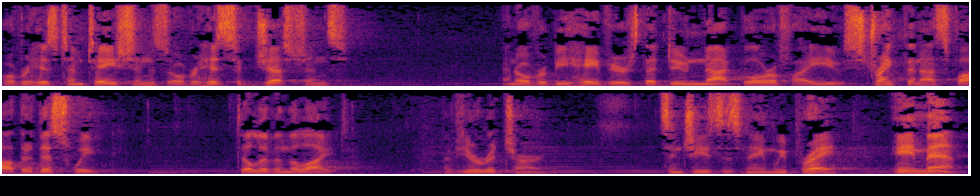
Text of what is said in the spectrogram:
over his temptations, over his suggestions, and over behaviors that do not glorify you. Strengthen us, Father, this week to live in the light of your return. It's in Jesus' name we pray. Amen.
